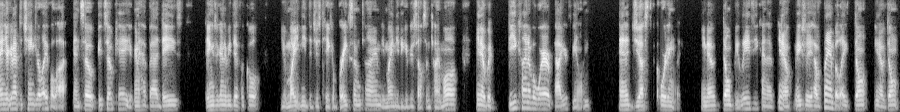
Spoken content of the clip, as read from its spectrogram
and you're going to have to change your life a lot. And so it's okay. You're going to have bad days. Things are going to be difficult. You might need to just take a break sometime. You might need to give yourself some time off, you know, but be kind of aware of how you're feeling and adjust accordingly. You know, don't be lazy, kind of, you know, make sure you have a plan, but like don't, you know, don't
